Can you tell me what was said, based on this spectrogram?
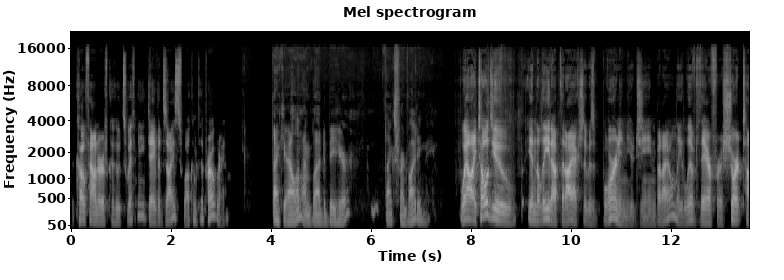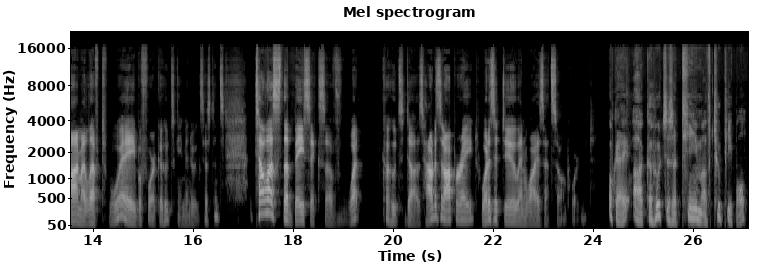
the co founder of Cahoots with me, David Zeiss. Welcome to the program. Thank you, Alan. I'm glad to be here. Thanks for inviting me. Well, I told you in the lead up that I actually was born in Eugene, but I only lived there for a short time. I left way before Cahoots came into existence. Tell us the basics of what Cahoots does. How does it operate? What does it do? And why is that so important? Okay. Uh, Cahoots is a team of two people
